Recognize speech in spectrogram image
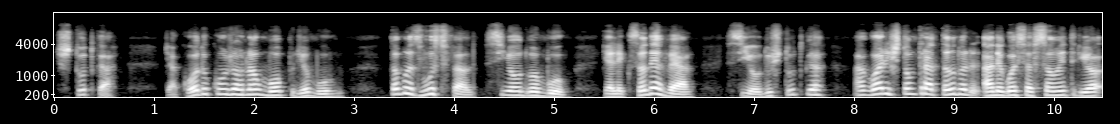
Stuttgart. De acordo com o jornal Mopo de Hamburgo, Thomas Wustfeld, CEO do Hamburgo, e Alexander Werl, CEO do Stuttgart, agora estão tratando a negociação entre Jo-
